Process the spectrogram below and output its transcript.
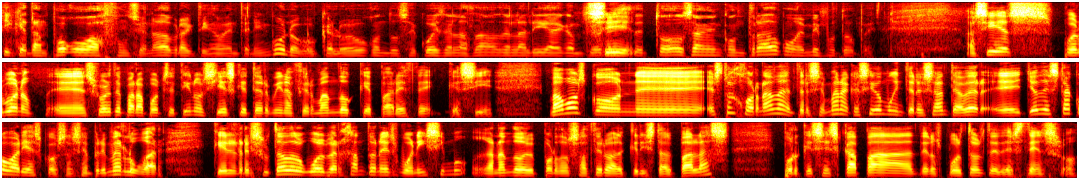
Y que tampoco ha funcionado prácticamente ninguno, porque luego cuando se cuecen las dadas en la Liga de Campeones, todos se han encontrado con el mismo tope. Así es. Pues bueno, eh, suerte para Pochettino si es que termina firmando, que parece que sí. Vamos con eh, esta jornada entre semana que ha sido muy interesante. A ver, eh, yo destaco varias cosas. En primer lugar, que el resultado del Wolverhampton es buenísimo, ganando por 2 a 0 al Crystal Palace, porque se escapa de los puestos de descenso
